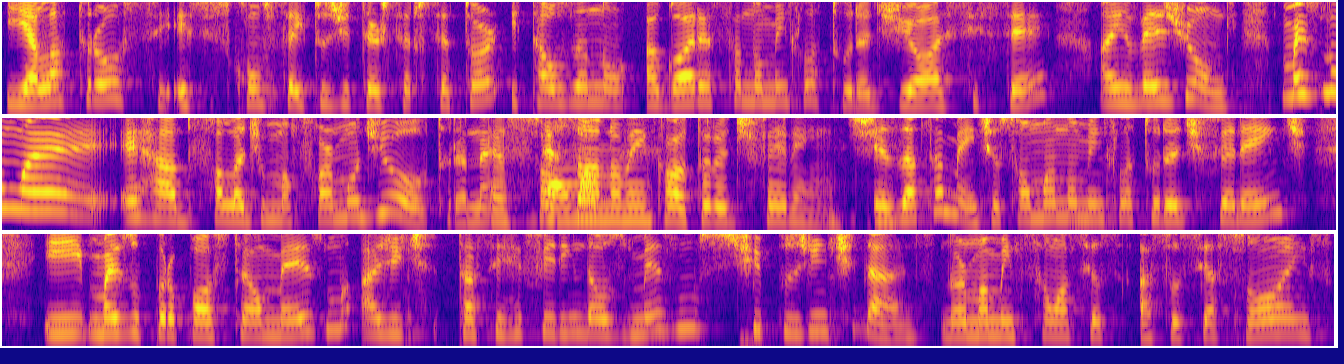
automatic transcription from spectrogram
e ela trouxe esses conceitos de terceiro setor e está usando agora essa nomenclatura de OSC ao invés de ONG. Mas não é errado falar de uma forma ou de outra, né? É só, é só... uma nomenclatura diferente. Exatamente, é só uma nomenclatura diferente, e mas o propósito é o mesmo, a gente está se referindo aos mesmos tipos de entidades. Normalmente são associações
